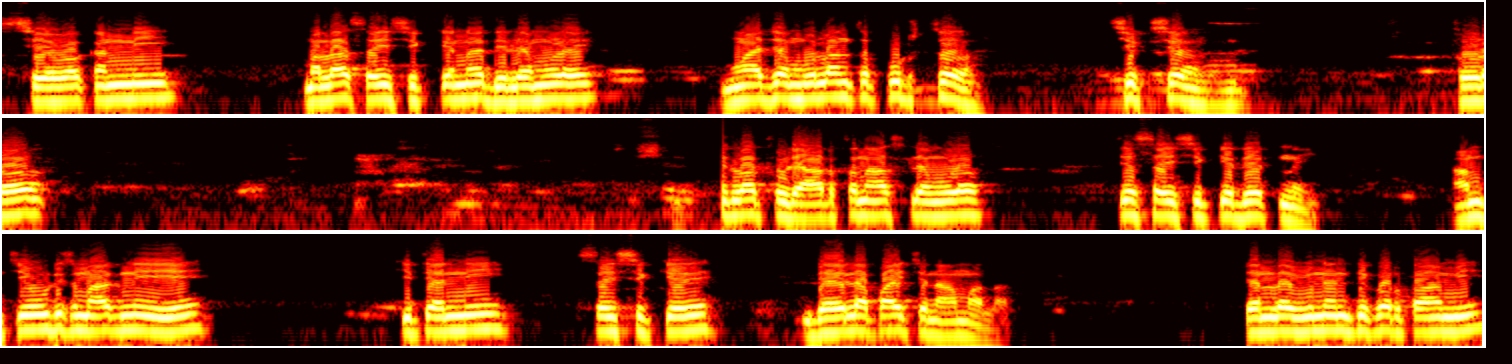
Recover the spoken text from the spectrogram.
सेवकांनी मला सही शिक्के न दिल्यामुळे माझ्या मुलांचं पुढचं शिक्षण थोडं तिला थोडी अडचण असल्यामुळं ते सही शिक्के देत नाही. आमची एवढीच मागणी आहे की त्यांनी सही शिक्के द्यायला पाहिजे ना आम्हाला. त्यांना विनंती करतो आम्ही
